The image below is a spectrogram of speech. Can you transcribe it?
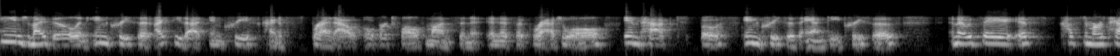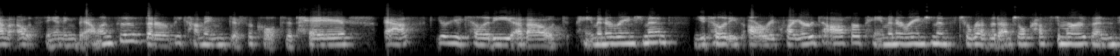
change my bill and increase it, I see that increase kind of spread out over 12 months and, it, and it's a gradual impact, both increases and decreases. And I would say if customers have outstanding balances that are becoming difficult to pay, ask your utility about payment arrangements. Utilities are required to offer payment arrangements to residential customers, and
